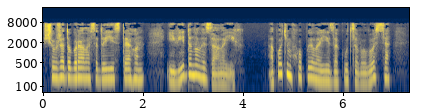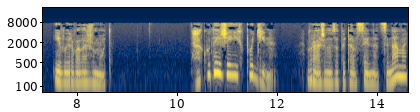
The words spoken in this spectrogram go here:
що вже добралася до її стегон, і віддано лизала їх, а потім вхопила її за куце волосся і вирвала жмот. А куди ж я їх подіну? вражено запитав син над синами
